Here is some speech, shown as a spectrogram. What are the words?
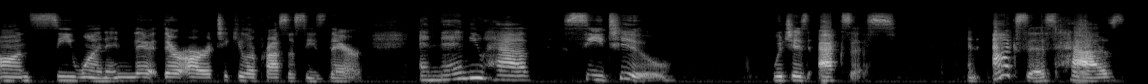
on C1, and there, there are articular processes there. And then you have C2, which is axis. An axis has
